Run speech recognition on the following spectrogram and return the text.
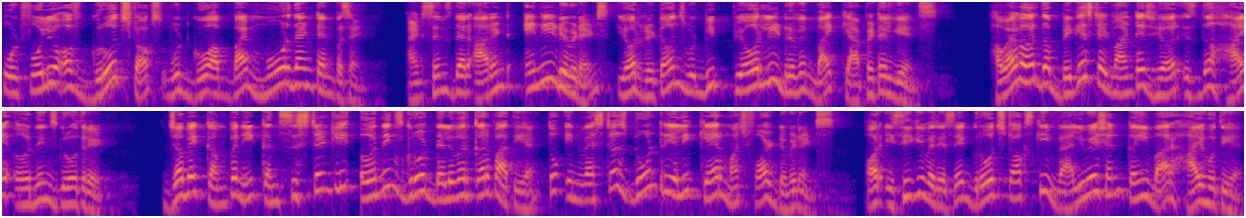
portfolio of growth stocks would go up by more than 10 percent and since there are any dividends your returns would be purely driven by capital gains However, the biggest advantage here is the high earnings growth rate. जब एक company consistently earnings growth deliver कर पाती है तो investors don't really care much for dividends और इसी की वजह से ग्रोथ स्टॉक्स की वैल्यूएशन कई बार हाई होती है।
